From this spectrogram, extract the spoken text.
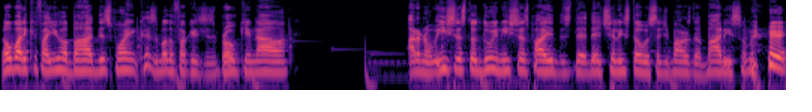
Nobody can fight Yuhabaha at this point because the motherfucker is just broken now. I don't know Ishida's still doing. Ishida's probably they're, chilling still with Senjumaru's their body somewhere.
